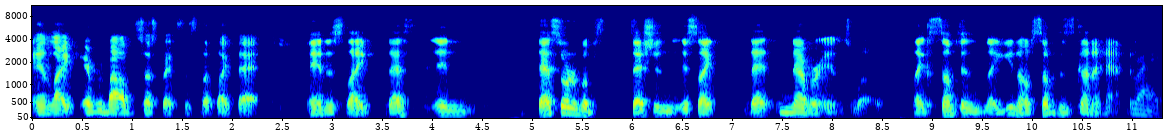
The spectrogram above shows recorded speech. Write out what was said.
and like everybody suspects and stuff like that. And it's like that's in that sort of obsession, it's like that never ends well. Like something like you know, something's gonna happen right.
